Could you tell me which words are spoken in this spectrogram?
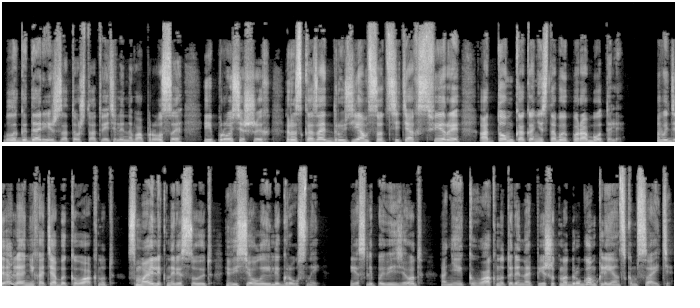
благодаришь за то, что ответили на вопросы, и просишь их рассказать друзьям в соцсетях сферы о том, как они с тобой поработали. В идеале они хотя бы квакнут, смайлик нарисуют, веселый или грустный. Если повезет, они квакнут или напишут на другом клиентском сайте.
